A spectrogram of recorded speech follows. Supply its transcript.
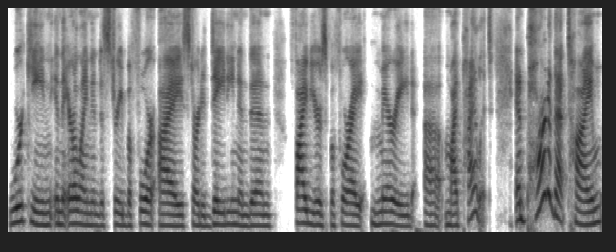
working in the airline industry before I started dating, and then five years before I married uh, my pilot. And part of that time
